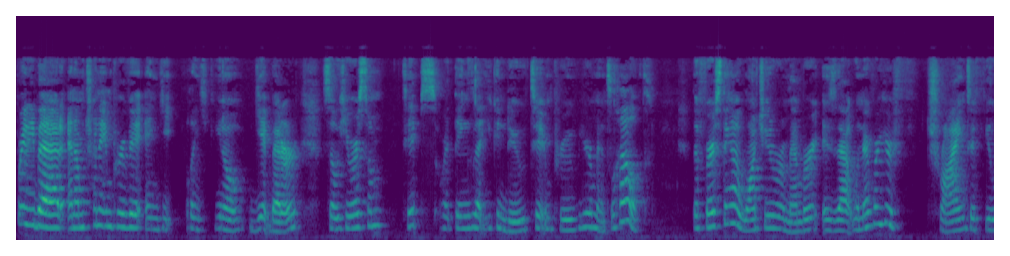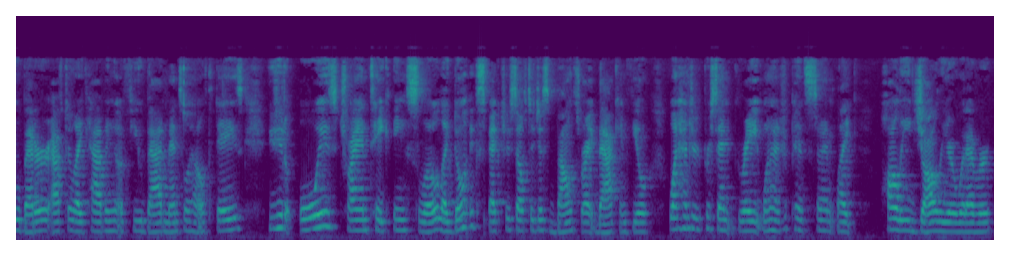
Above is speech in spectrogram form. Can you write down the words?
pretty bad and I'm trying to improve it and get, like, you know, get better. So here are some tips or things that you can do to improve your mental health. The first thing I want you to remember is that whenever you're trying to feel better after like having a few bad mental health days, you should always try and take things slow. Like don't expect yourself to just bounce right back and feel 100% great, 100% like holly jolly or whatever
